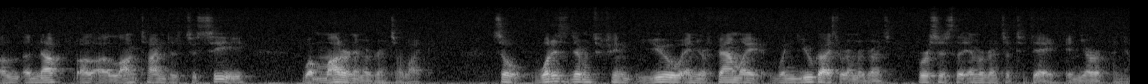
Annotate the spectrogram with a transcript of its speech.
a, enough, a, a, long time to, to see what modern immigrants are like. So, what is the difference between you and your family when you guys were immigrants versus the immigrants of today, in your opinion?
